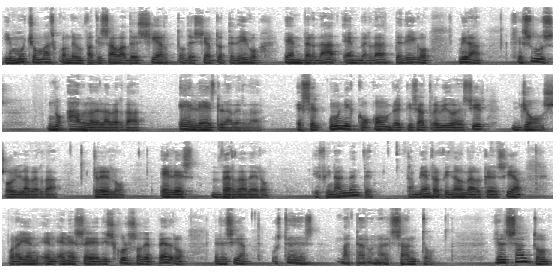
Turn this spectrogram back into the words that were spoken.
y mucho más cuando enfatizaba de cierto, de cierto te digo, en verdad, en verdad te digo, mira, Jesús no habla de la verdad, Él es la verdad. Es el único hombre que se ha atrevido a decir, yo soy la verdad. Créelo, Él es verdadero. Y finalmente, también refiriéndome a lo que decía por ahí en, en ese discurso de Pedro, él decía, ustedes mataron al santo. Y el santo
